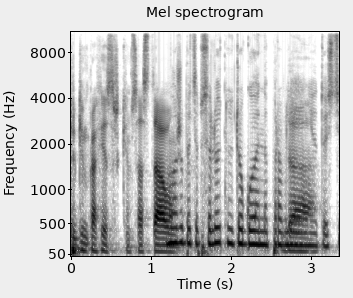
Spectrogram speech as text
другим профессорским составом. Может быть, абсолютно другое направление. Да. То есть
